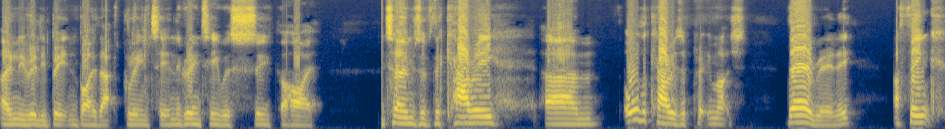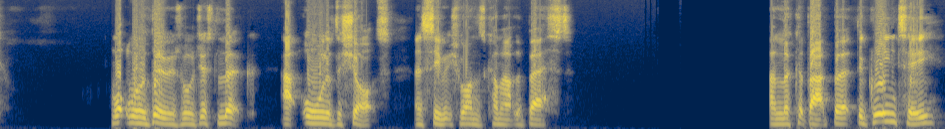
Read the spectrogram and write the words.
only really beaten by that green tee. And the green tee was super high. In terms of the carry, um, all the carries are pretty much there really. I think what we'll do is we'll just look at all of the shots and see which ones come out the best and look at that. But the green tee,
